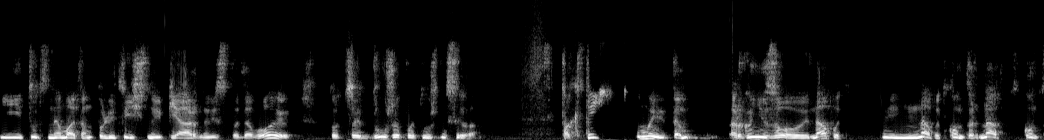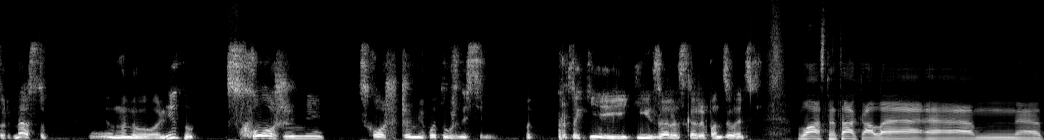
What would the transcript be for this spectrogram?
і тут нема там політичної піарної складової, то це дуже потужна сила. Фактично, ми там організовували напад, напад, контрнаступ, контрнаступ е, минулого літу схожими, схожими потужностями. От про такі, які зараз каже пан Зеленський. Власне, так, але е, е,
